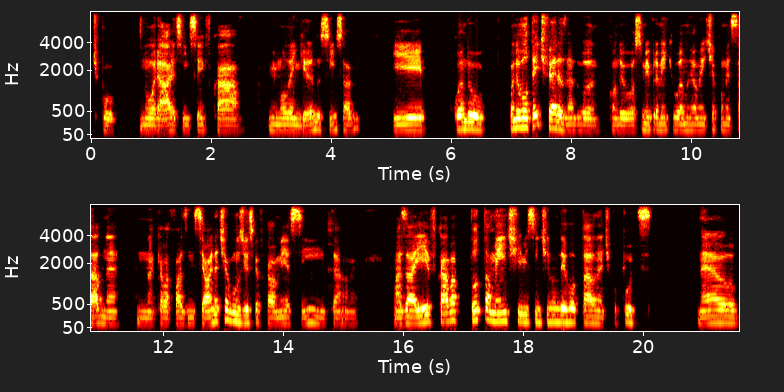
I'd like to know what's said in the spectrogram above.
tipo, no horário, assim, sem ficar me molengando, assim, sabe? E quando, quando eu voltei de férias, né, do ano, quando eu assumi para mim que o ano realmente tinha começado, né, naquela fase inicial, ainda tinha alguns dias que eu ficava meio assim e tal, né, mas aí eu ficava totalmente me sentindo um derrotado, né, tipo, putz, né, eu,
